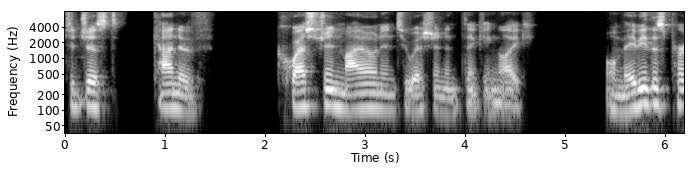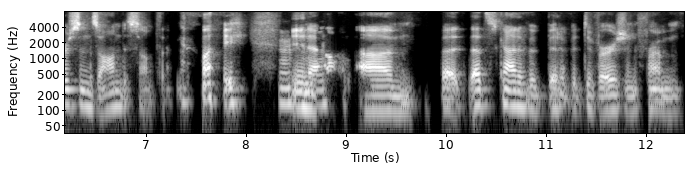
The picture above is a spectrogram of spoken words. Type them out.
to just kind of question my own intuition and thinking like well maybe this person's onto something like mm-hmm. you know um but that's kind of a bit of a diversion from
